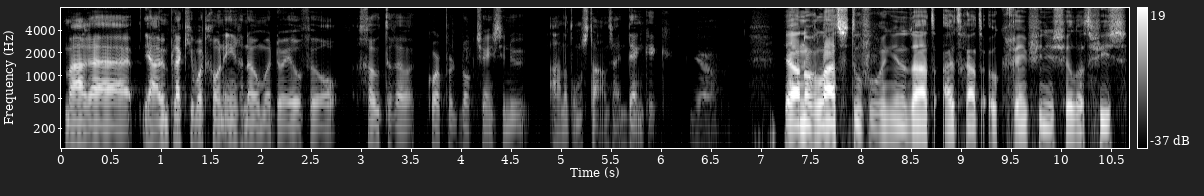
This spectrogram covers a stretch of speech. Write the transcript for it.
Maar uh, ja, hun plekje wordt gewoon ingenomen door heel veel grotere corporate blockchains die nu aan het ontstaan zijn, denk ik. Ja. Ja, nog een laatste toevoeging inderdaad. Uiteraard ook geen financieel advies.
